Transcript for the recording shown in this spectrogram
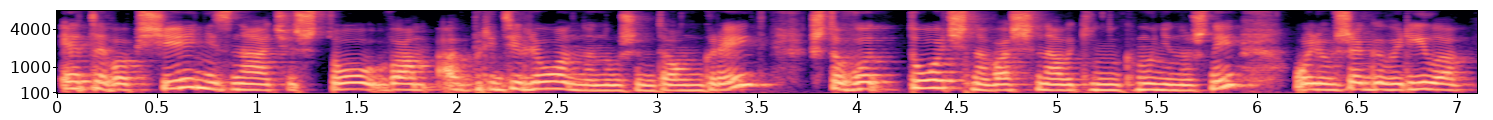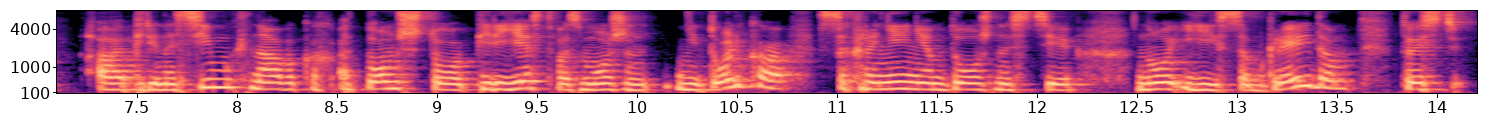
это вообще не значит, что вам определенно нужен даунгрейд, что вот точно ваши навыки никому не нужны. Оля уже говорила о переносимых навыках, о том, что переезд возможен не только с сохранением должности, но и с апгрейдом. То есть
